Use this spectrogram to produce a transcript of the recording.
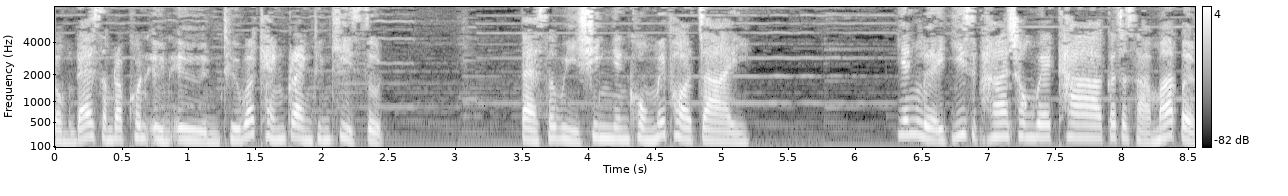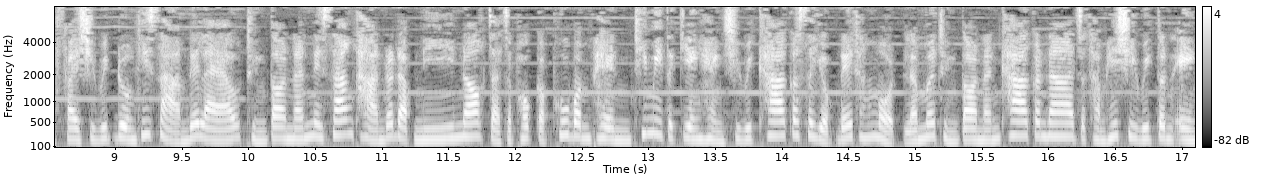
ลงได้สำหรับคนอื่นๆ ถือว่าแข็งแกร่งถึงขีดสุด แต่สวีชิงยังคงไม่พอใจ ยังเหลืออีก 25 ช่องเวทค่าก็จะสามารถเปิดไฟชีวิตดวงที่ 3 ได้แล้ว ถึงตอนนั้นในสร้างฐานระดับนี้นอกจากจะพบกับผู้บำเพ็ญที่มีตะเกียงแห่งชีวิตข้าก็สยบได้ทั้งหมด และเมื่อถึงตอนนั้นข้าก็น่าจะทำให้ชีวิตตนเอง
